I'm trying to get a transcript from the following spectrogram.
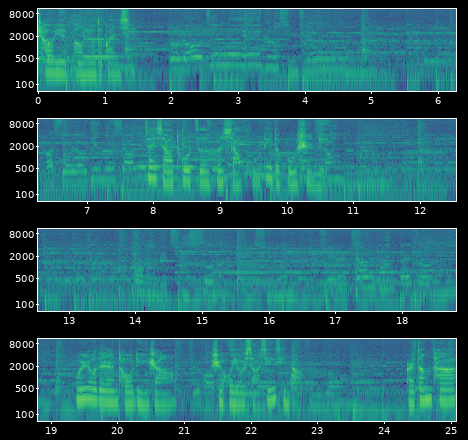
超越朋友的关系。在小兔子和小狐狸的故事里，温柔的人头顶上是会有小星星的，而当他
